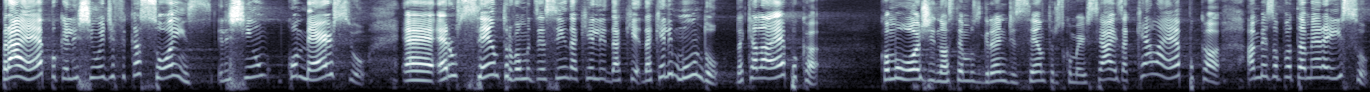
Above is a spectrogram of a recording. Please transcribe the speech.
Para a época, eles tinham edificações, eles tinham comércio, é, era o centro, vamos dizer assim, daquele, daquele, daquele mundo, daquela época. Como hoje nós temos grandes centros comerciais, aquela época a Mesopotâmia era isso.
